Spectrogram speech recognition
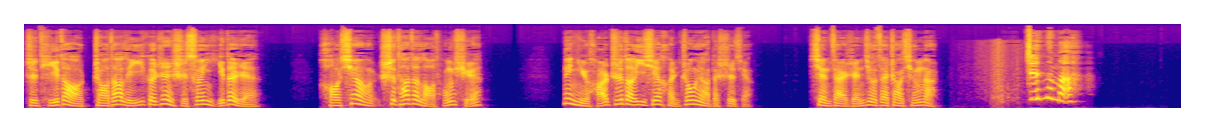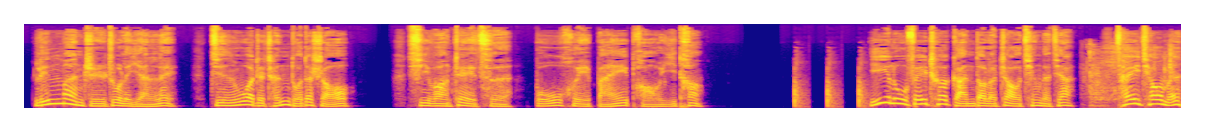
只提到找到了一个认识孙怡的人，好像是他的老同学。那女孩知道一些很重要的事情，现在人就在赵青那儿。真的吗？林曼止住了眼泪，紧握着陈朵的手，希望这次不会白跑一趟。一路飞车赶到了赵青的家，才一敲门，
